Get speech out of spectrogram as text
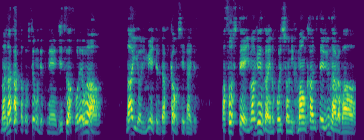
まあ、なかったとしてもですね実はそれはないように見えてるだけかもしれないです、まあ、そして今現在のポジションに不満を感じているならば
